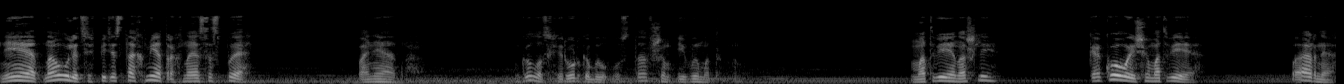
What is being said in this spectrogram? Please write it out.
Нет, на улице в пятистах метрах на ССП. Понятно. Голос хирурга был уставшим и вымотанным. Матвея нашли? Какого еще Матвея? Парня.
